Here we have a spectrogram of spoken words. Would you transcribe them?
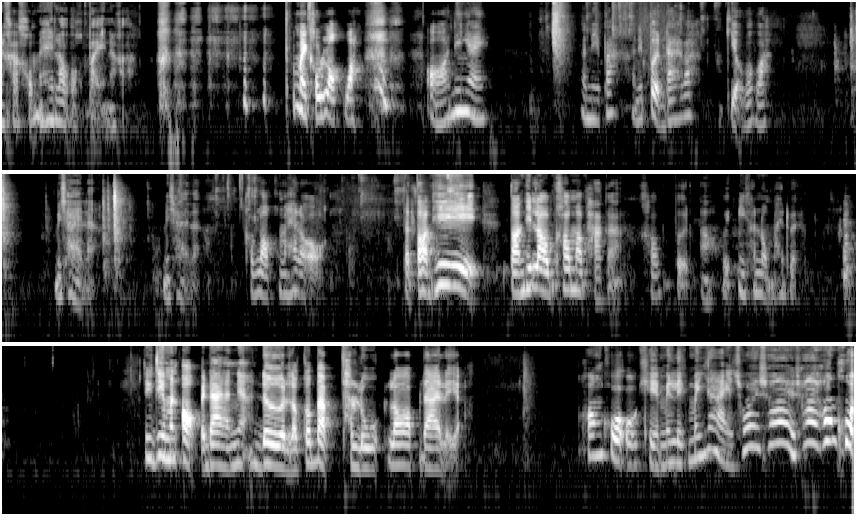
นะคะเขาไม่ให้เราออกไปนะคะทำไมเขาล็อกวะอ๋อนี่ไง อันนี้ปะอันนี้เปิดได้ปะเกี่ยวปะวะไม่ใช่ละไม่ใช่ละเขาล็อกไม่ให้เราออก แต่ตอนที่ตอนที่เราเข้ามาพักอะ่ะเขาเปิดอะเฮ้ยมีขนมให้ด้วย จริงๆมันออกไปได้นะเนี่ย เดินแล้วก็แบบทะลุรอบได้เลยอะ ห้องครัวโอเค ไม่เล็กไม่ใหญ่ช่วยช่วยช่วยห้องครัว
